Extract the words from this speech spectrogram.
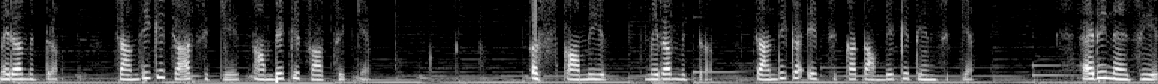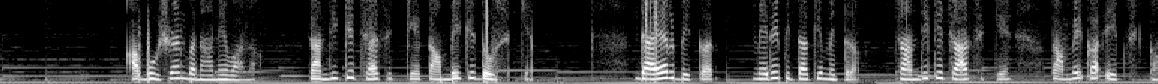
मेरा मित्र, चांदी के चार सिक्के, तांबे के सात सिक्के। अस्कामिर मेरा मित्र, चांदी का एक सिक्का, तांबे के तीन सिक्के। हैरी नजीर, आभूषण बनाने वाला, चांदी के छह सिक्के, तांबे के दो सिक्के। डायर बेकर, मेरे पिता के मित्र, चांदी के चार सिक्के, तांबे का एक सिक्का।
